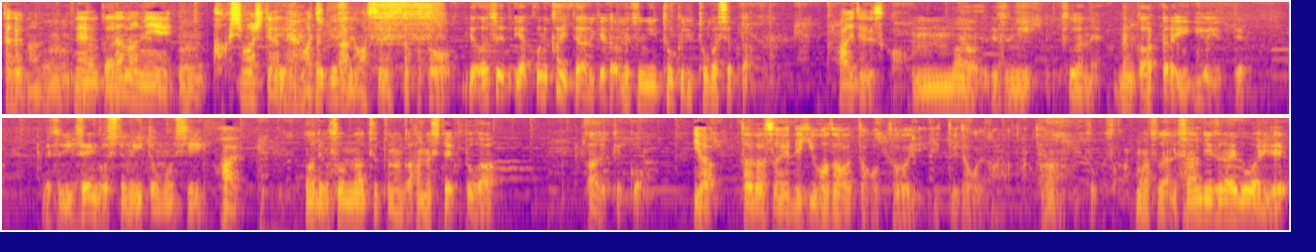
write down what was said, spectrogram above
たけど、ん。ねなんかある。なのにうん。隠しましたよね、いやまち隠して。あの忘れてたことを。いや忘れていやここに書いてあるけど別に特に飛ばしちゃった。あえてですか？うんまあ別にそうだね。なんかあったらいいよ言って。別に前後してもいいと思うし。はい。まあでもそんなちょっとなんか話したいことがある結構。いやただそういう出来事があったことを言っといた方がいいかなと思って。ああそうですか。まあそうだね、サンディーズライブ終わりで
